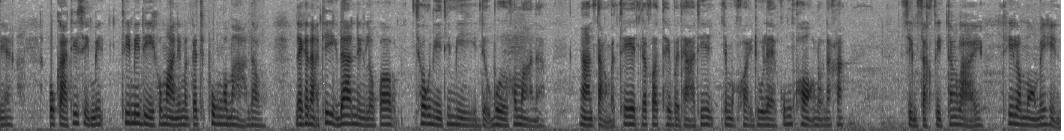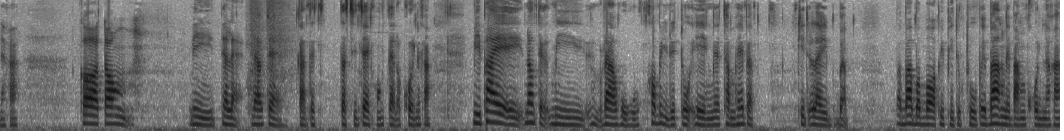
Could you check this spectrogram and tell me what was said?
เนี่ยโอกาสที่สิ่งที่ไม่ดีเข้ามานี่มันก็จะพุ่งเข้ามาหาเรา ในขณะที่อีกด้านหนึ่งเราก็โชคดีที่มีเดอะเวอร์เข้ามานะงานต่างประเทศแล้วก็เทวดาที่จะมาคอยดูแลคุ้มครองเรานะคะ สิ่งศักดิ์สิทธิ์ทั้งหลายที่เรามองไม่เห็นนะคะ ก็ต้องมีนั่แหละ แล้วแต่การ ตัดสินใจของแต่ละคนนะคะ มีไพ่นอกจากมีราหูเข้ามาอยู่ในตัวเองเนี่ยทำให้แบบคิดอะไรแบบบ้าๆบอๆผิดๆถูกๆไปบ้างในบางคนนะคะ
